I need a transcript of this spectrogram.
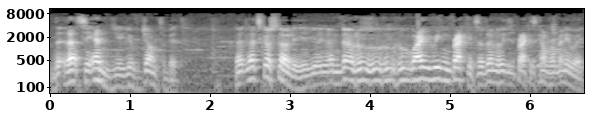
That's the end, you, you've jumped a bit. Let, us go slowly. You, you, I don't who, who, who, why are you reading brackets? I don't know who these brackets come from anyway.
